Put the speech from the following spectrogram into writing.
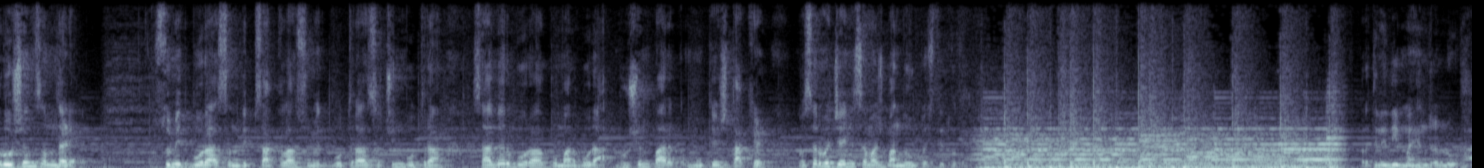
रोशन समदड्या सुमित बोरा संदीप साकला सुमित बोत्रा सचिन बोत्रा सागर बोरा कुमार बोरा भूषण पार्क मुकेश ताखेड व सर्व जैन समाज बांधव उपस्थित होते. प्रतिनिधी महेंद्र लोढा.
